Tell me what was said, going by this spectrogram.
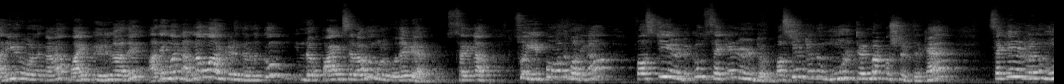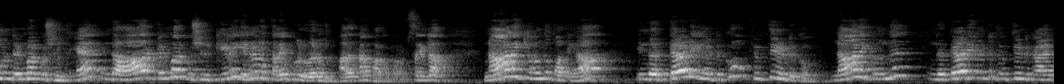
அரியர் வரதுக்கான வாய்ப்பு இருக்காது. அதே மாதிரி நல்ல மார்க் எடுக்கிறதுக்கும் இந்த பாயிண்ட்ஸ் எல்லாமே உங்களுக்கு உதவியாக இருக்கும். சரிங்களா? ஸோ இப்போ வந்து பார்த்தீங்கன்னா ஃபர்ஸ்ட் யூனிட்டுக்கும் செகண்ட் யூனிட்டும் ஃபர்ஸ்ட் யூனிட்ல மூணு டென் மார்க் கொஸ்டின் எடுத்திருக்கேன். செகண்ட் யூனிட்ல மூணு டென் மார்க் கொஸ்டின் எடுத்திருக்கேன். இந்த ஆறு டென் மார்க் கொஸ்டின் கீழே என்னென்ன தலைப்புகள் வரும்? அதை தான் பார்க்க போகிறோம் சரிங்களா? நாளைக்கு வந்து பார்த்தீங்கன்னா இந்த தேர்ட் யூனிட்டுக்கும் ஃபிஃப்த் யூனிட்டுக்கும் நாளைக்கு வந்து இந்த தேர்ட் யூனிட் ஃபிஃப்த் யூனிட்டுக்கான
